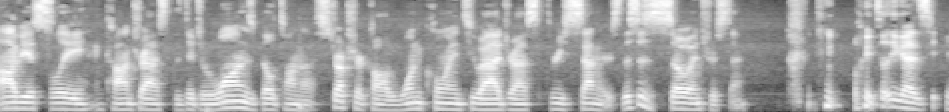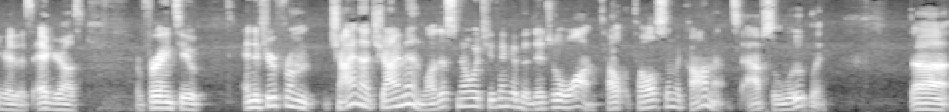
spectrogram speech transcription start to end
Obviously, in contrast, the digital yuan is built on a structure called one coin, two address, three centers. This is so interesting. Wait till you guys hear this. Ed girls referring to and if you're from China, chime in. Let us know what you think of the digital yuan. Tell tell us in the comments. Absolutely. Uh,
